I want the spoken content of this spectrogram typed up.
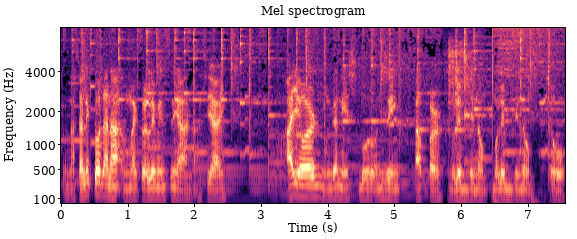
So nasa likod ana ang micro elements niya na siya iron, manganese, boron, zinc, copper, molybdenum, molybdenum. So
